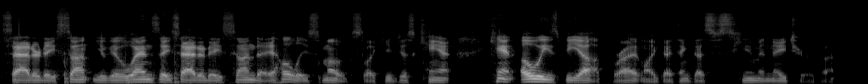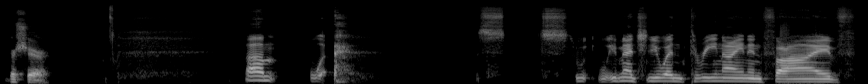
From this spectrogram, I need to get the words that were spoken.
Saturday, Sun, you go Wednesday, Saturday, Sunday. Holy smokes! Like you just can't can't always be up, right? Like I think that's just human nature, but for sure. Um, we mentioned you went three nine and five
